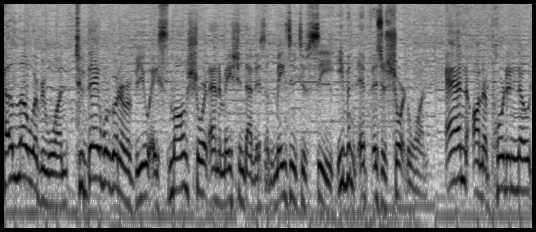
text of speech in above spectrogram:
Hello everyone, today we're going to review a small short animation that is amazing to see, even if it's a short one. And on an important note,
